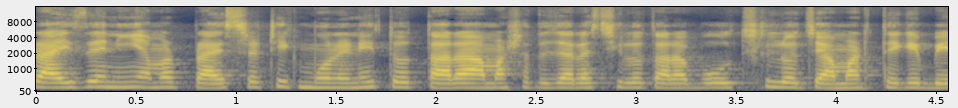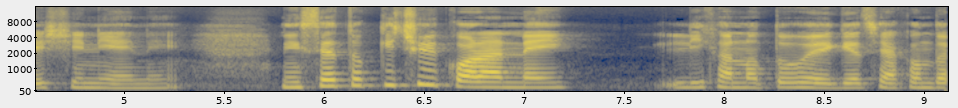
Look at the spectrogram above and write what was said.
প্রাইজে নিই, আমার প্রাইসটা ঠিক মনে নেই। তো তারা আমার সাথে যারা ছিল তারা বলছিল যে আমার থেকে বেশি নিয়ে নেই নিচে তো কিছুই করার নেই। লিখানো তো হয়ে গেছে, এখন তো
